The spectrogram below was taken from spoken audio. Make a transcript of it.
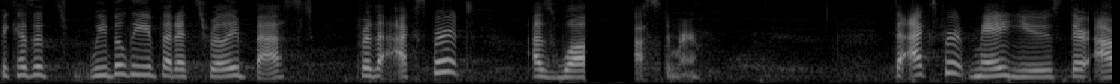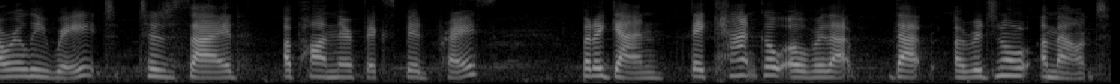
because we believe that it's really best for the expert as well as the customer. The expert may use their hourly rate to decide upon their fixed bid price, but again, they can't go over that, that original amount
